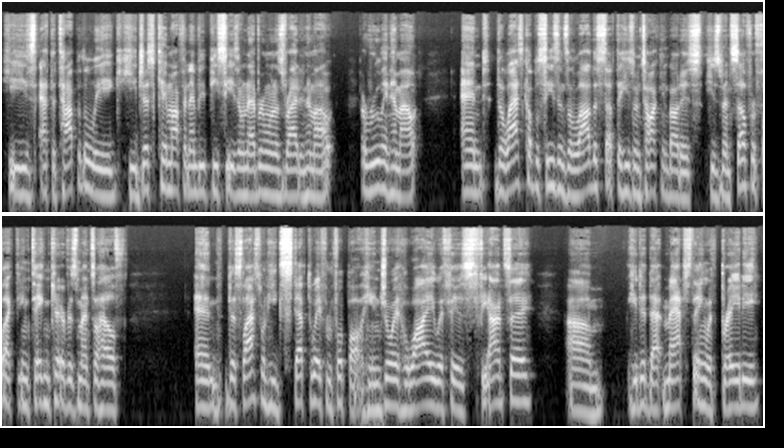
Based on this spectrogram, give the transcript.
He's at the top of the league. He just came off an MVP season when everyone was riding him out or ruling him out. And the last couple seasons, a lot of the stuff that he's been talking about is he's been self-reflecting, taking care of his mental health. And this last one, he stepped away from football. He enjoyed Hawaii with his fiance. Um, he did that match thing with Brady.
